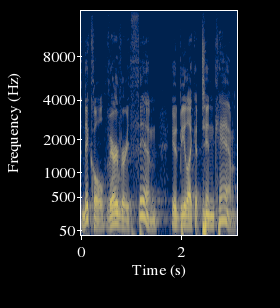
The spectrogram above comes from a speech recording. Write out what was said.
nickel very, very thin, it would be like a tin can.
